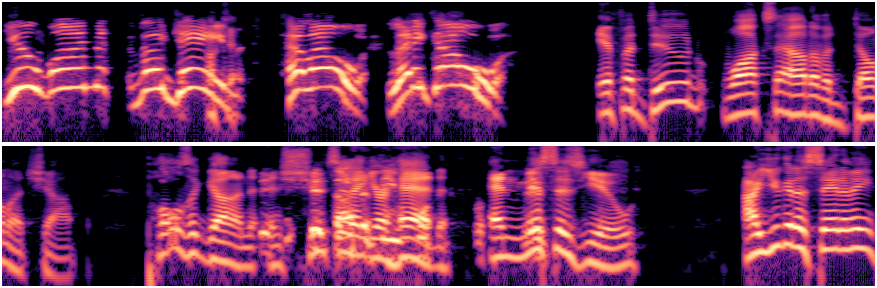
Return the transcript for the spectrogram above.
you won the game. Hello, let it go. If a dude walks out of a donut shop, pulls a gun, and shoots it at your head and misses you, are you going to say to me,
